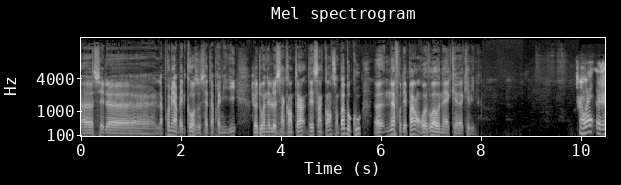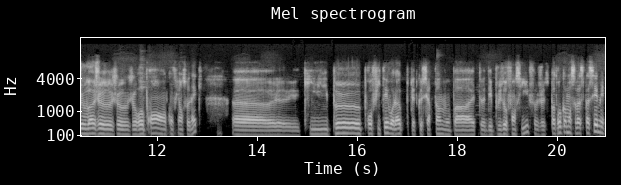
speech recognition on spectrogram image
euh, c'est la première belle course de cet après-midi. Le Douanel de Saint-Quentin, des 5 ans, sont pas beaucoup. Euh, neuf au départ, on revoit Onek, euh, Kevin. Ouais, je, bah, je, je, je reprends en confiance au NEC, euh, qui peut profiter. Voilà, peut-être que certains ne vont pas être des plus offensifs. Je sais pas trop comment ça va se passer, mais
